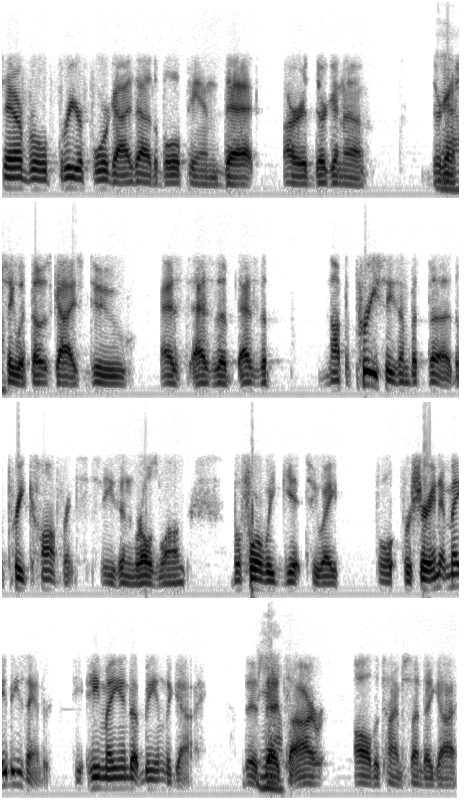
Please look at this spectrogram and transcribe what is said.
several, three or four guys out of the bullpen that are they're going to they're going to see what those guys do as as the as the not the preseason but the the pre conference season rolls along before we get to a full for sure. And it may be Zander. He, he may end up being the guy that Yeah. that's our all the time Sunday guy.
